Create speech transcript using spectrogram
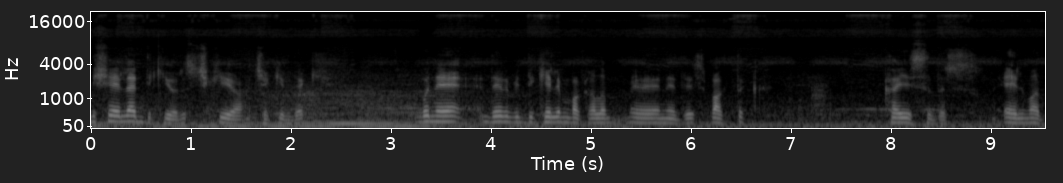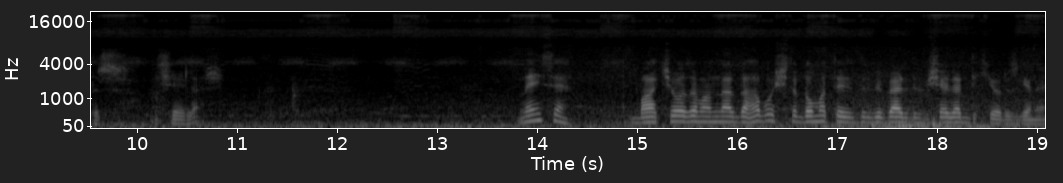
bir şeyler dikiyoruz. Çıkıyor çekirdek. Bu nedir bir dikelim bakalım ee, nedir. Baktık kayısıdır, elmadır şeyler. Neyse. Bahçe o zamanlar daha boş işte domatesdir, biberdir bir şeyler dikiyoruz gene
